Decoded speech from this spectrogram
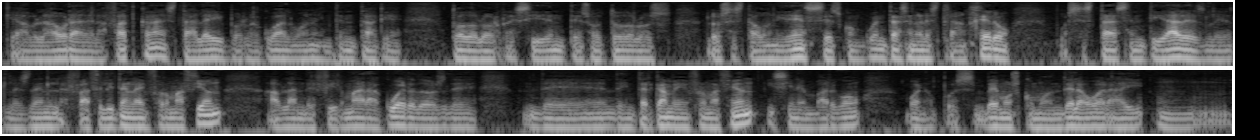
que habla ahora de la FATCA, esta ley por la cual bueno intenta que todos los residentes o todos los, los estadounidenses con cuentas en el extranjero, pues estas entidades les, les, den, les faciliten la información, hablan de firmar acuerdos de, de, de intercambio de información y sin embargo, bueno, pues vemos como en Delaware hay un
